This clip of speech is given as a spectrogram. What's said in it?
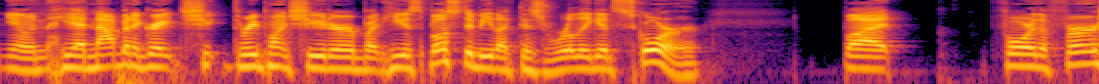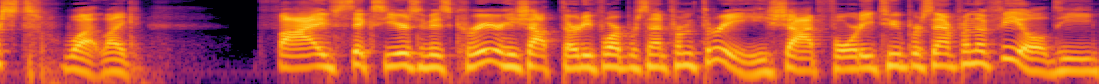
you know, he had not been a great shoot, three point shooter, but he was supposed to be like this really good scorer. But for the first, what, like five, six years of his career, he shot 34% from three. He shot 42% from the field. He,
